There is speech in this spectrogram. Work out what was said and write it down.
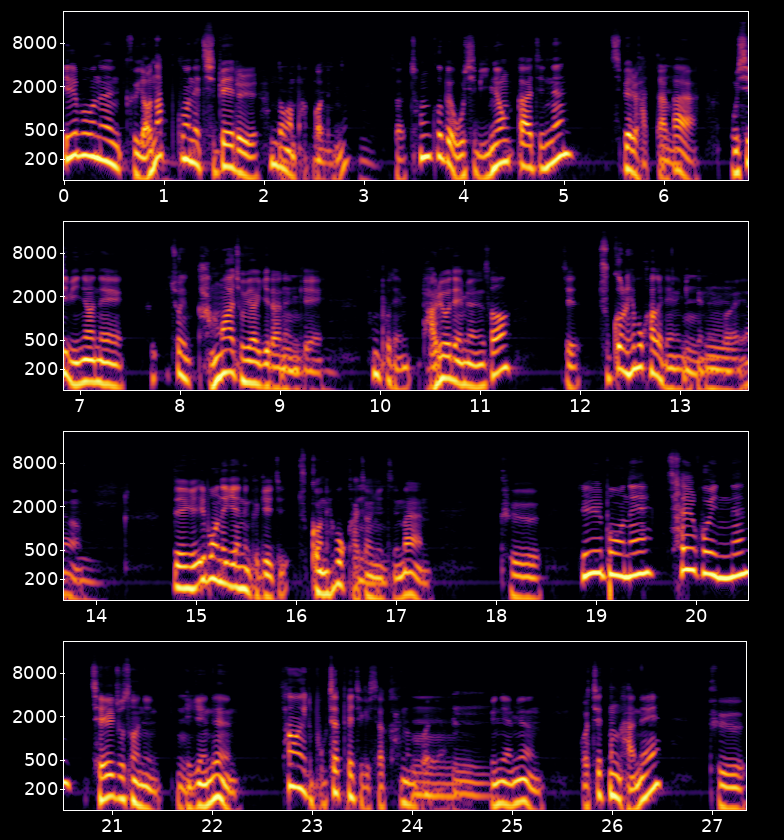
일본은 그 연합군의 지배를 한동안 받거든요. 음. 그래서 1952년까지는 지배를 받다가 52년에 그 일종의 강화 조약이라는 음. 게 선포된 발효되면서 이제 주권을 회복하게 되는 게 음. 되는 거예요. 음. 이게 일본에게는 그게 이제 주권 회복 과정이지만 그 일본에 살고 있는 제일 조선인에게는 상황이 좀 복잡해지기 시작하는 거예요. 음. 음. 왜냐하면 어쨌든 간에 그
